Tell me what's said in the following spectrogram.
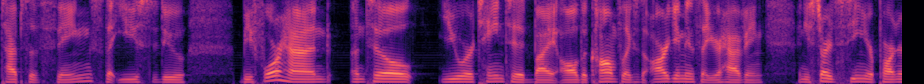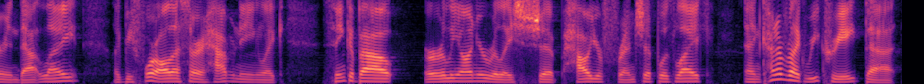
types of things that you used to do beforehand until you were tainted by all the conflicts, the arguments that you're having, and you started seeing your partner in that light. Like before all that started happening, like think about early on your relationship, how your friendship was like, and kind of like recreate that,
